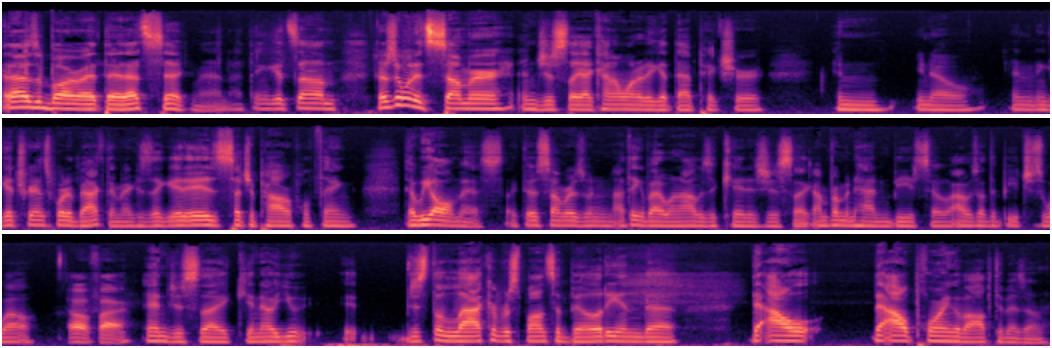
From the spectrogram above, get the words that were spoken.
right That was a bar right there. That's sick, man. I think it's um, especially when it's summer and just like I kind of wanted to get that picture, and you know, and, and get transported back there, man, because like it is such a powerful thing that we all miss. Like those summers when I think about it when I was a kid, it's just like I'm from Manhattan Beach, so I was at the beach as well, Oh, fire. and just like you know, you it, just the lack of responsibility and the the out the outpouring of optimism.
